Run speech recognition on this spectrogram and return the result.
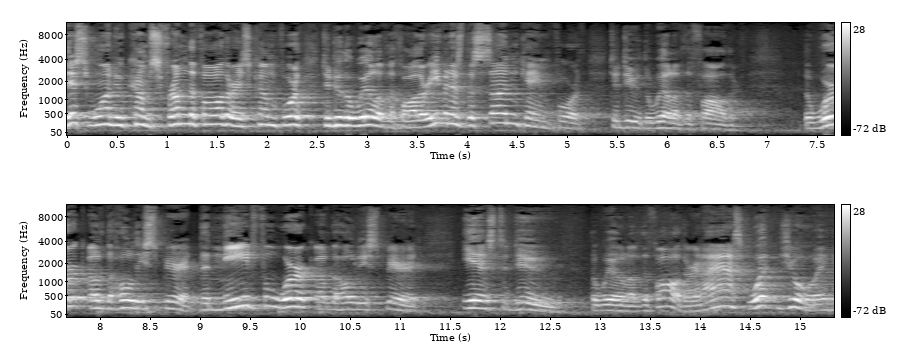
This one who comes from the Father has come forth to do the will of the Father, even as the Son came forth to do the will of the Father. The work of the Holy Spirit, the needful work of the Holy Spirit, is to do the will of the Father. And I ask, what joy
